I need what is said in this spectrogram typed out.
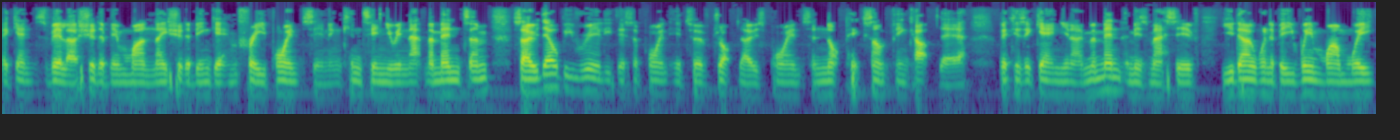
against Villa should have been won. They should have been getting three points in and continuing that momentum. So they'll be really disappointed to have dropped those points and not pick something up there because, again, you know, momentum is is massive. You don't want to be win one week,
